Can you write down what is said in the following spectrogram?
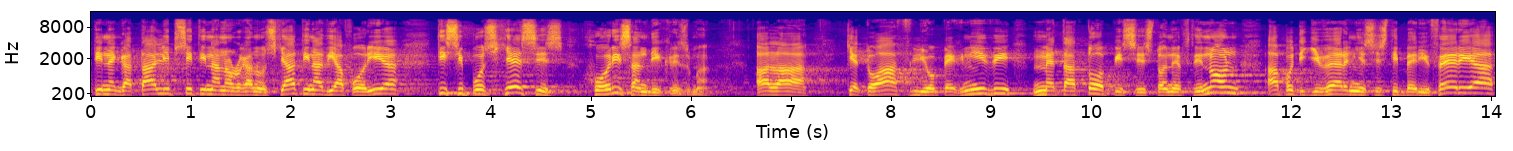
την εγκατάλειψη, την ανοργανωσιά, την αδιαφορία, τις υποσχέσεις χωρίς αντίκρισμα. Αλλά και το άθλιο παιχνίδι μετατόπισης των ευθυνών από την κυβέρνηση στην περιφέρεια,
